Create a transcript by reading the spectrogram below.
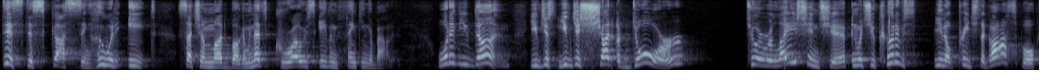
this disgusting. Who would eat such a mud bug? I mean, that's gross even thinking about it. What have you done? You've just, you've just shut a door to a relationship in which you could have you know, preached the gospel,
